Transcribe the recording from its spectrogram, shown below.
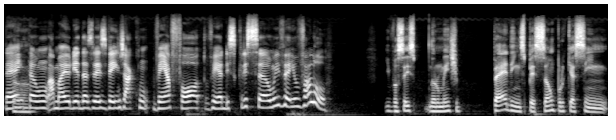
Né? Tá. Então, a maioria das vezes vem já com vem a foto, vem a descrição e vem o valor. E vocês normalmente pedem inspeção porque assim,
